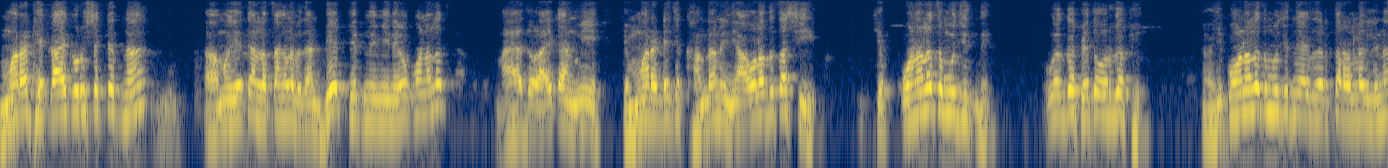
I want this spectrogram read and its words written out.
मराठे काय करू शकतात ना? मग हे त्यांना चांगलं माहिती. आणि भेद फेत नाही मी नाही कोणालाच. माझ्याजवळ ऐका मी हे मराठ्याचे खानदान आहे ही अवलादच अशी. हे कोणालाच मुजीत नाही. उगा गप आहे तर गप आहे. हं, कोणालाच मुजीत नाही. जर करायला लागली ना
